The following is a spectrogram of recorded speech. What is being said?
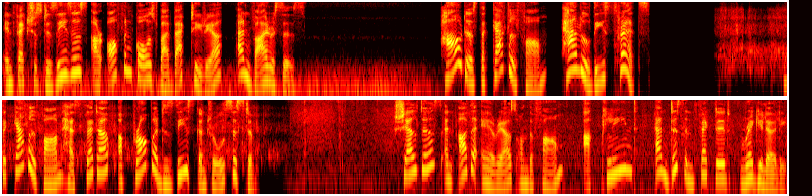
Infectious diseases are often caused by bacteria and viruses. How does the cattle farm handle these threats? The cattle farm has set up a proper disease control system. Shelters and other areas on the farm are cleaned and disinfected regularly.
